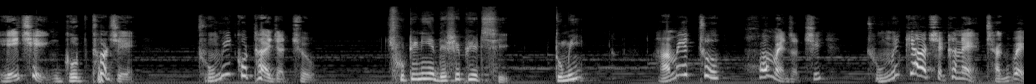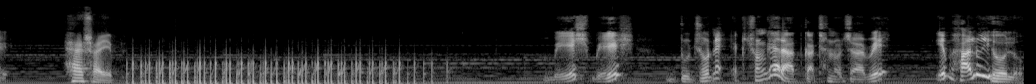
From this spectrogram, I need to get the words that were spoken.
এই যে গুপ্ত যে তুমি কোথায় যাচ্ছ? ছুটি নিয়ে দেশে ফিরছি। তুমি? আমি একটু হোমে যাচ্ছি। তুমি কি আজ সেখানে থাকবে? হ্যাঁ সাহেব। বেশ বেশ দুজনে একসঙ্গে রাত কাটানো যাবে। এ ভালোই হলো।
